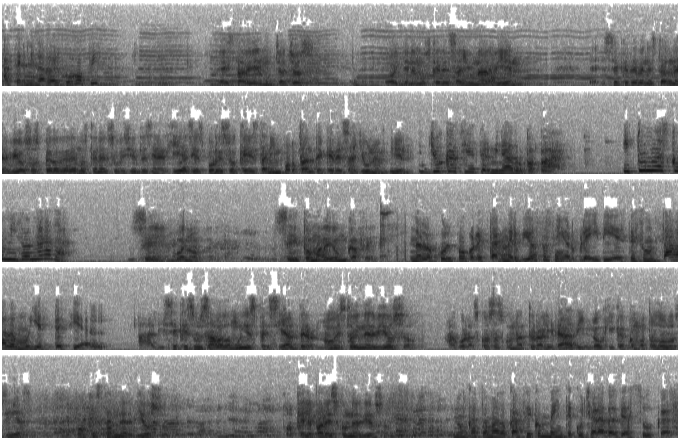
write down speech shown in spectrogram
¿Has terminado el jugo, Pete? Está bien, muchachos. Hoy tenemos que desayunar bien. Eh, Sé que deben estar nerviosos, pero debemos tener suficientes energías y es por eso que es tan importante que desayunen bien. Yo casi he terminado, papá. ¿Y tú no has comido nada? Sí, bueno, sí, tomaré un café. No lo culpo por estar nervioso, señor Brady. Este es un sábado muy especial. Ali, sé que es un sábado muy especial, pero no estoy nervioso. Hago las cosas con naturalidad y lógica como todos los días. ¿Por qué estar nervioso? ¿Por qué le parezco nervioso? Nunca ha tomado café con 20 cucharadas de azúcar.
